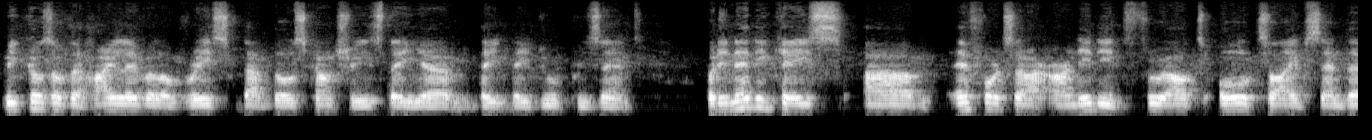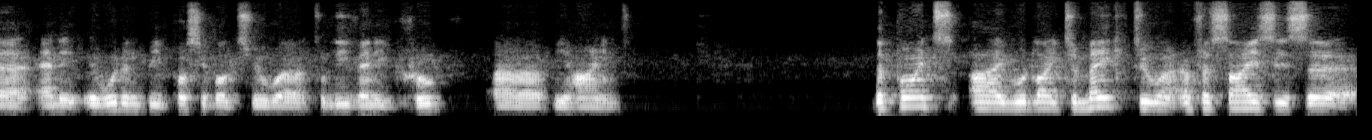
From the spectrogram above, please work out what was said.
because of the high level of risk that those countries, they, um, they, they do present. But in any case, um, efforts are, are needed throughout all types and, uh, and it, it, wouldn't be possible to, uh, to leave any group uh, behind. The point I would like to make to emphasize is uh,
